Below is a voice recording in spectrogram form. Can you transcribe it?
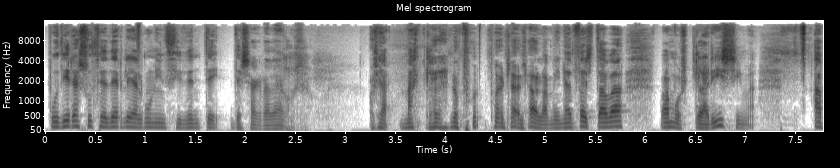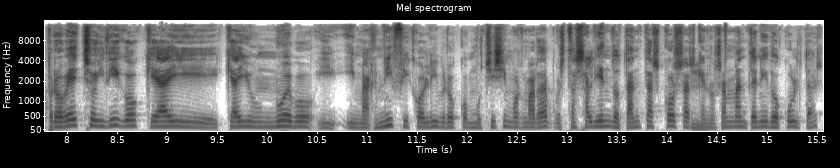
pudiera sucederle algún incidente desagradable. O sea, más clara no bueno, la, la amenaza estaba, vamos, clarísima. Aprovecho y digo que hay, que hay un nuevo y, y magnífico libro con muchísimos más datos, pues está saliendo tantas cosas que nos han mantenido ocultas.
